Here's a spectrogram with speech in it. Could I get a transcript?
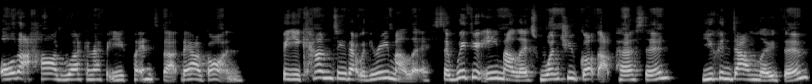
All that hard work and effort you've put into that, they are gone. But you can do that with your email list. So with your email list, once you've got that person, you can download them.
